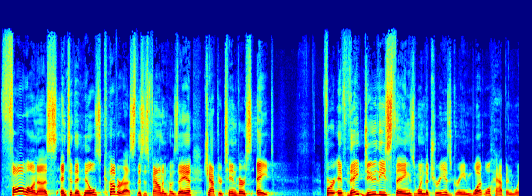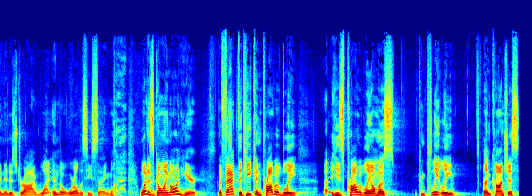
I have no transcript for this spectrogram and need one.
Fall on us, and to the hills, cover us. This is found in Hosea chapter 10, verse 8. For if they do these things when the tree is green, what will happen when it is dry? What in the world is he saying? What is going on here? The fact that he can probably, uh, he's probably almost completely unconscious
